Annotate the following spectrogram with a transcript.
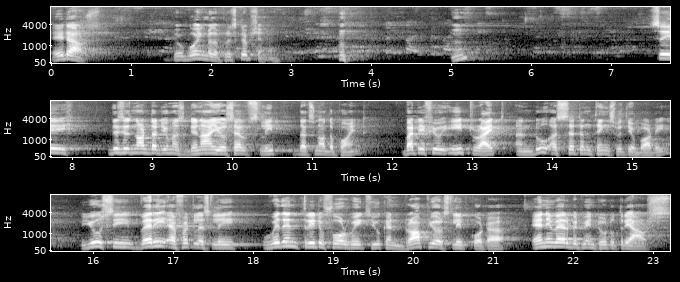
Eight hours. You're going by the prescription, huh? hmm? See, this is not that you must deny yourself sleep, that's not the point. But if you eat right and do a certain things with your body, you see very effortlessly within three to four weeks, you can drop your sleep quota anywhere between two to three hours.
